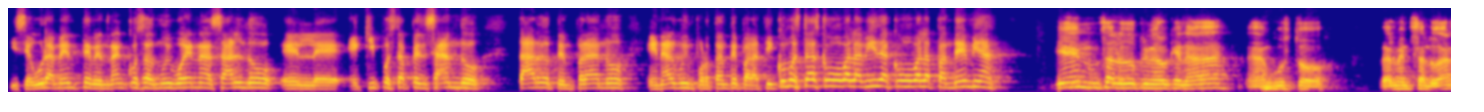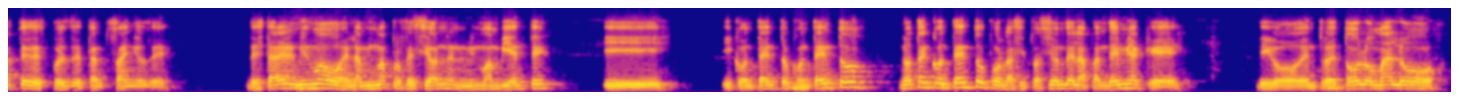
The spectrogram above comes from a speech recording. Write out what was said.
y seguramente vendrán cosas muy buenas. Aldo, el eh, equipo está pensando tarde o temprano en algo importante para ti. ¿Cómo estás? ¿Cómo va la vida? ¿Cómo va la pandemia? Bien, un saludo primero que nada. Un gusto realmente saludarte después de tantos años de, estar en, el mismo, en la misma profesión, en el mismo ambiente y, y, contento, contento, no tan contento por la situación de la pandemia que, digo, dentro de todo lo malo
